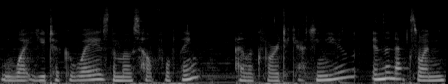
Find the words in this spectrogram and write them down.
what you took away as the most helpful thing. I look forward to catching you in the next one.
